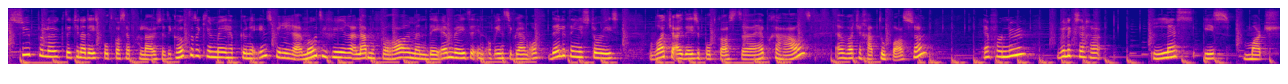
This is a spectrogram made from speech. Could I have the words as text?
Superleuk dat je naar deze podcast hebt geluisterd. Ik hoop dat ik je mee heb kunnen inspireren en motiveren. En laat me vooral in mijn DM weten in, op Instagram of deel het in je stories wat je uit deze podcast uh, hebt gehaald en wat je gaat toepassen. En voor nu wil ik zeggen: less is much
